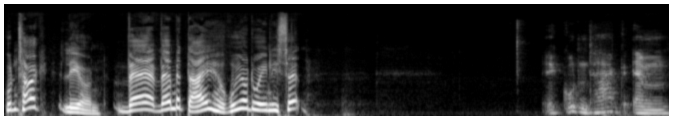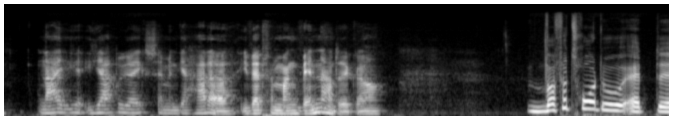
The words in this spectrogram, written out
Guten Tag, Leon. Hvad, hvad med dig? Ryger du egentlig selv? Guten Tag. Øhm, nej, jeg ryger ikke selv, men jeg har da i hvert fald mange venner, der gør. Hvorfor tror du, at uh,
